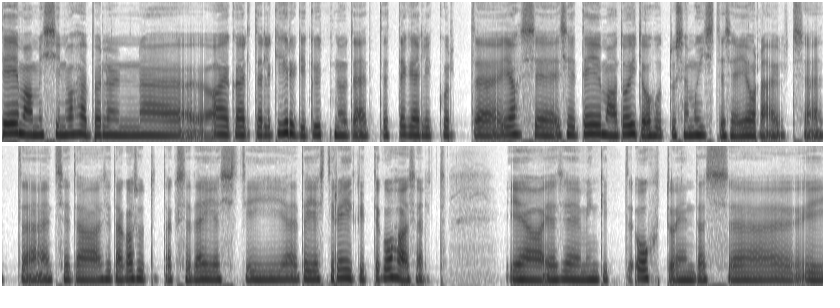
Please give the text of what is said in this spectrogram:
teema, mis siin vahepeal on äh, aeg-ajalt jälle kirgi kütnud, et, et tegelikult äh, jah, see, see teema toiduohutuse mõistes ei ole üldse, et, et seda, seda kasutatakse täiesti, täiesti reeglite kohaselt. ja, ja see mingit ohtu endas äh, ei,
